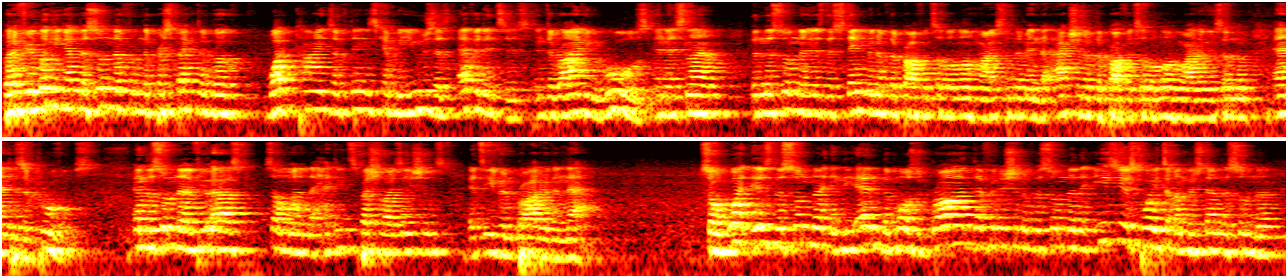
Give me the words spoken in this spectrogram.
But if you're looking at the Sunnah from the perspective of what kinds of things can be used as evidences in deriving rules in Islam, then the Sunnah is the statement of the Prophet ﷺ and the action of the Prophet ﷺ and his approvals. And the Sunnah, if you ask someone in the Hadith specializations, it's even broader than that. So, what is the Sunnah? In the end, the most broad definition of the Sunnah, the easiest way to understand the Sunnah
